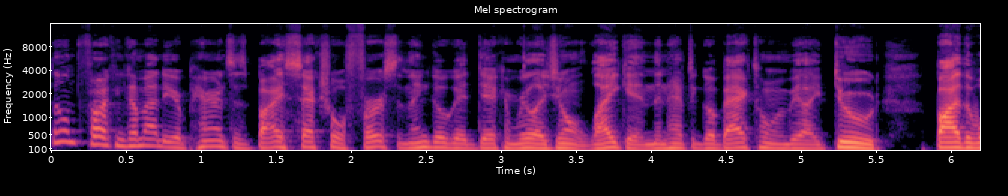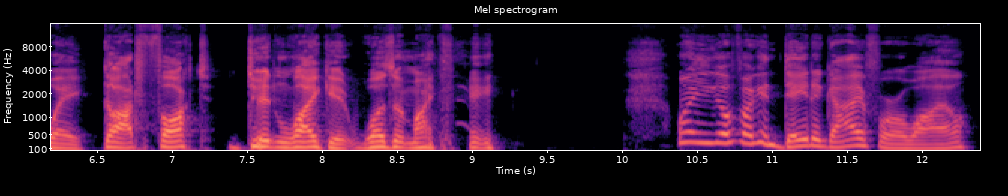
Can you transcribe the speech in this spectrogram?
Don't fucking come out to your parents as bisexual first and then go get dick and realize you don't like it and then have to go back to them and be like, dude, by the way, got fucked, didn't like it, wasn't my thing. Why don't you go fucking date a guy for a while?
